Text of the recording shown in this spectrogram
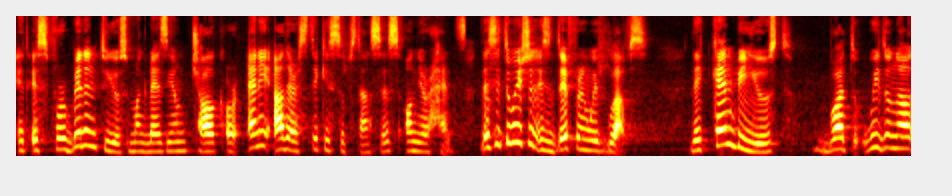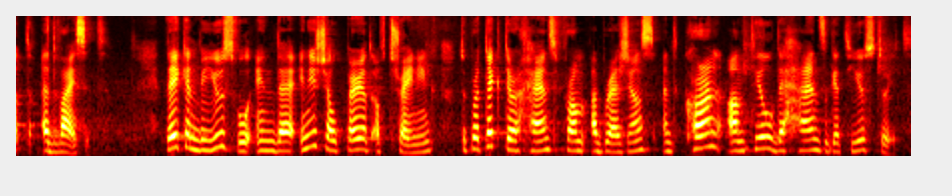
it is forbidden to use magnesium, chalk, or any other sticky substances on your hands. The situation is different with gloves. They can be used, but we do not advise it. They can be useful in the initial period of training to protect your hands from abrasions and curl until the hands get used to it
